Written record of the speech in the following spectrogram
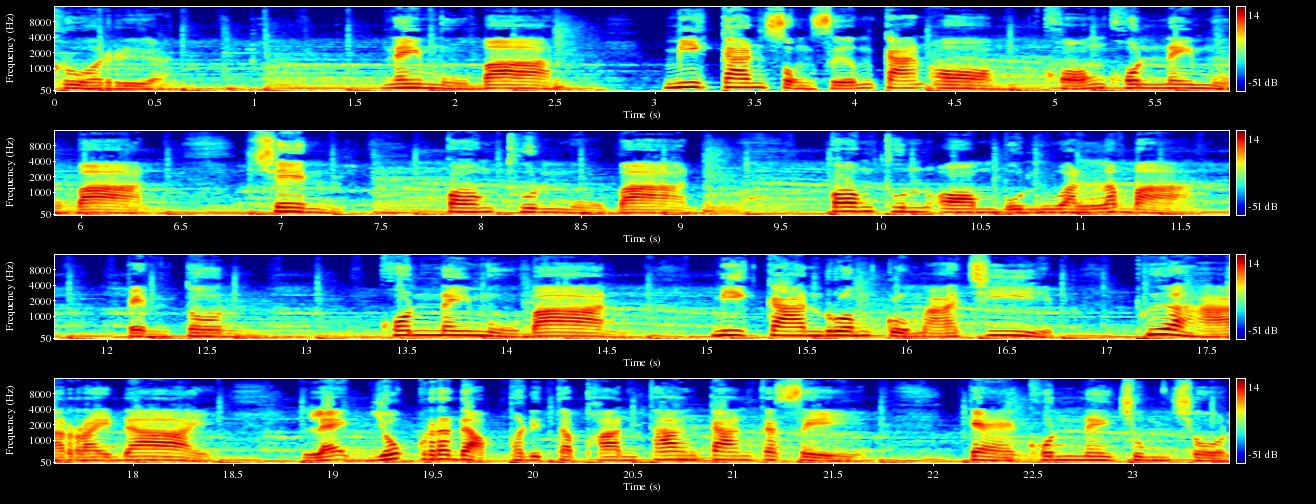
ครัวเรือน ในหมู่บ้าน มีการส่งเสริมการออมของคนในหมู่บ้าน เช่น กองทุนหมู่บ้าน กองทุนออมบุญวันละบาท เป็นต้น คนในหมู่บ้าน มีการรวมกลุ่มอาชีพ เพื่อหารายได้ และยกระดับผลิตภัณฑ์ทางการเกษตร แก่คนในชุมชน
